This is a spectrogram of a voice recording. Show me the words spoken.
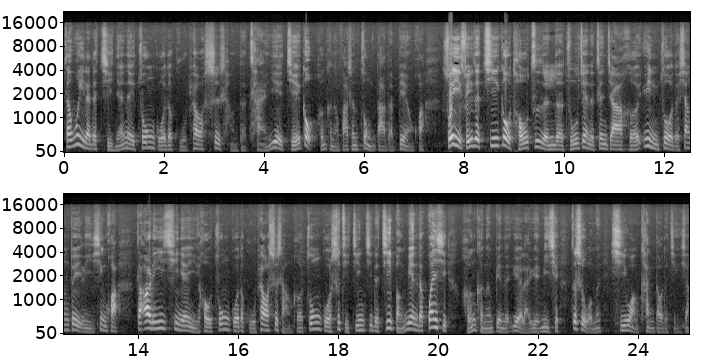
在未来的几年内，中国的股票市场的产业结构很可能发生重大的变化。所以，随着机构投资人的逐渐的增加和运作的相对理性化，在二零一七年以后，中国的股票市场和中国实体经济的基本面的关系很可能变得越来越密切，这是我们希望看到的景象。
